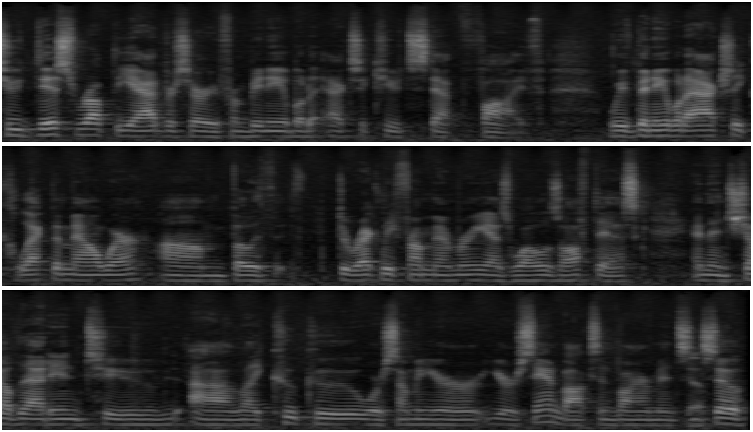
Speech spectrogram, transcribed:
to disrupt the adversary from being able to execute step five. We've been able to actually collect the malware, um, both directly from memory as well as off disk, and then shove that into uh, like Cuckoo or some of your, your sandbox environments. And so,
